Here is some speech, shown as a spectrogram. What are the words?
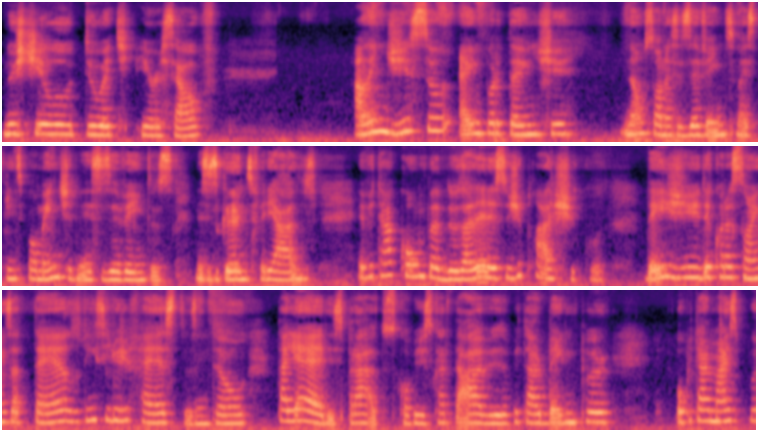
no estilo do it yourself. Além disso, é importante, não só nesses eventos, mas principalmente nesses eventos, nesses grandes feriados, evitar a compra dos adereços de plástico, desde decorações até os utensílios de festas. Então, talheres, pratos, copos descartáveis, optar bem por optar mais por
